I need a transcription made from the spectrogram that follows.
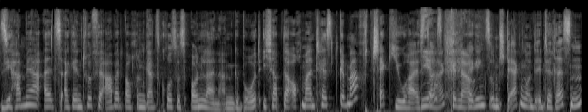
Sie haben ja als Agentur für Arbeit auch ein ganz großes Online-Angebot. Ich habe da auch mal einen Test gemacht. Check You heißt Ja, das. genau. Da ging es um Stärken und Interessen.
